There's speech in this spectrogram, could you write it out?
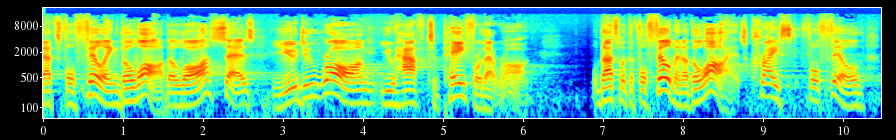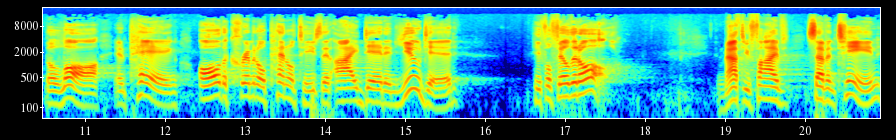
That's fulfilling the law. The law says you do wrong, you have to pay for that wrong. Well, that's what the fulfillment of the law is. Christ fulfilled the law in paying all the criminal penalties that I did and you did. He fulfilled it all. In Matthew 5 17,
